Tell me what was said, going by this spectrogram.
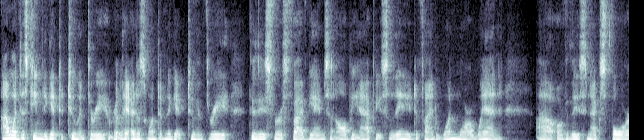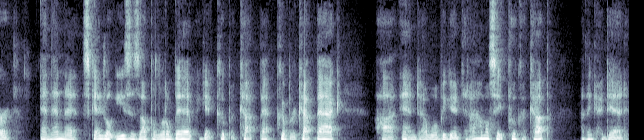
I want this team to get to two and three. Really, I just want them to get two and three through these first five games, and I'll be happy. So they need to find one more win uh, over these next four, and then the schedule eases up a little bit. We get Cooper Cup back, Cooper Kupp back, uh, and uh, we'll be good. Did I almost say Puka Cup? I think I did.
